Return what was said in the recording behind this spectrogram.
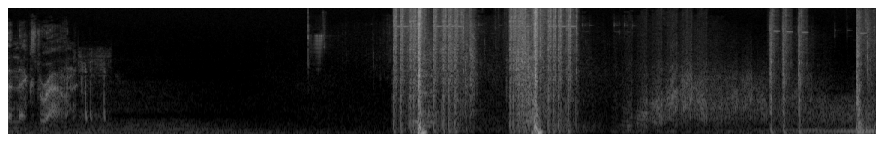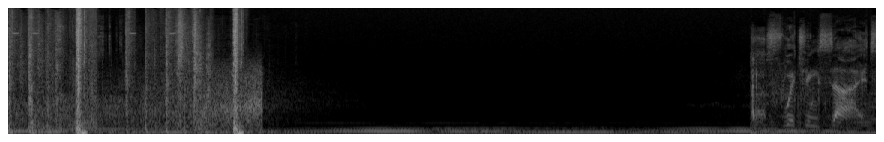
The next round. Switching sides.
